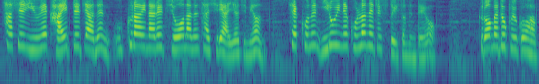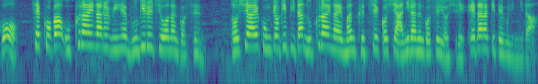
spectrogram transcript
사실 EU에 가입되지 않은 우크라이나를 지원하는 사실이 알려지면 체코는 이로 인해 곤란해질 수도 있었는데요. 그럼에도 불구하고 체코가 우크라이나를 위해 무기를 지원한 것은 러시아의 공격이 비단 우크라이나에만 그칠 것이 아니라는 것을 여실히 깨달았기 때문입니다.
